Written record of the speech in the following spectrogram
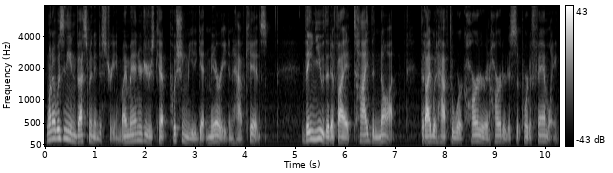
When I was in the investment industry, my managers kept pushing me to get married and have kids. They knew that if I tied the knot, that I would have to work harder and harder to support a family,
